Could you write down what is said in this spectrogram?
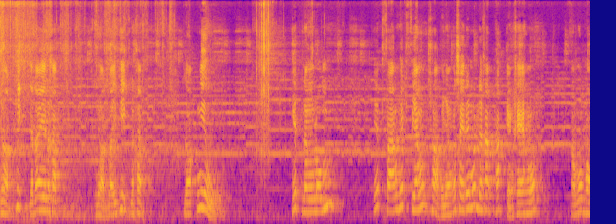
หยอดพริกก็ได้นะครับหยอดใบพริกนะครับ ดอกนิ้วเฮ็ดนางลมเฮ็ดฟางเฮ็ดเฟียงชอบอย่างก็ใส่ได้หมดเลยครับพักแกงแคเขาเอาว่าพอ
